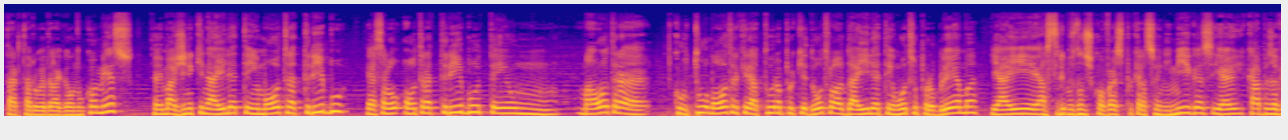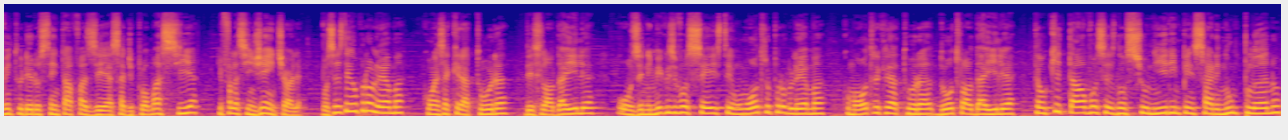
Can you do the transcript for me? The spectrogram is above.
tartaruga dragão no começo. Então imagine que na ilha tem uma outra tribo, e essa outra tribo tem um, uma outra cultua uma outra criatura porque do outro lado da ilha tem outro problema, e aí as tribos não se conversam porque elas são inimigas, e aí cabe os aventureiros tentar fazer essa diplomacia e falar assim: gente, olha, vocês têm um problema com essa criatura desse lado da ilha, os inimigos de vocês têm um outro problema com uma outra criatura do outro lado da ilha, então que tal vocês não se unirem pensarem num plano,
